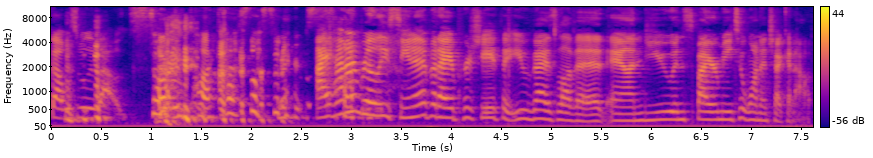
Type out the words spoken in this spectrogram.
That was really loud. Sorry, podcast listeners. I haven't really seen it, but I appreciate that you guys love it and you inspire me to want to check it out.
